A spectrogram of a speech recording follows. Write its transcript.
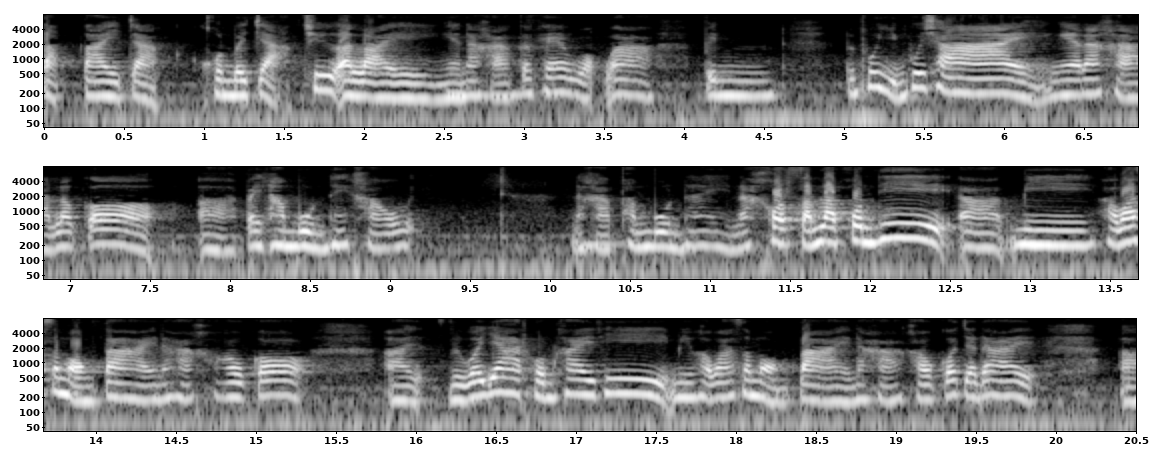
ตับไตจากคนบริจาคชื่ออะไรอย่างเงี้ยนะคะ ก็แค่บอกว่าเป็นเป็นผู้หญิงผู้ชายอย่างเงี้ยนะคะ แล้วก็ไปทำบุญให้เขา นะคะทำบุญให้นะคนสำหรับคนที่อ่ามีภาวะสมองตายนะคะเขาก็อ่าหรือว่าญาติคนไข้ที่มีภาวะสมองตายนะคะเขาก็จะได้อ่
